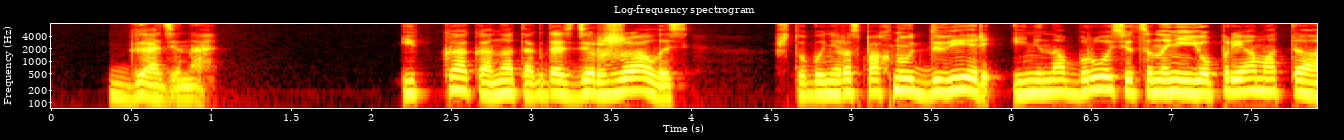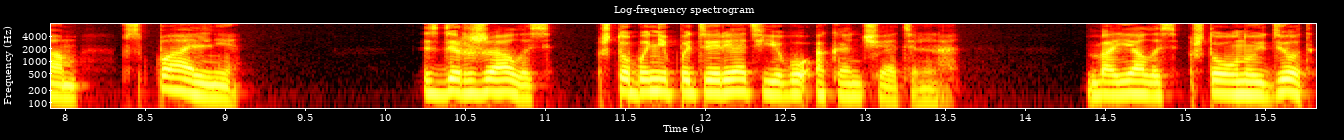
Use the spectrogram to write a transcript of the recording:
— Гадина. И как она тогда сдержалась, чтобы не распахнуть дверь и не наброситься на нее прямо там, в спальне? Сдержалась, чтобы не потерять его окончательно. Боялась, что он уйдет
